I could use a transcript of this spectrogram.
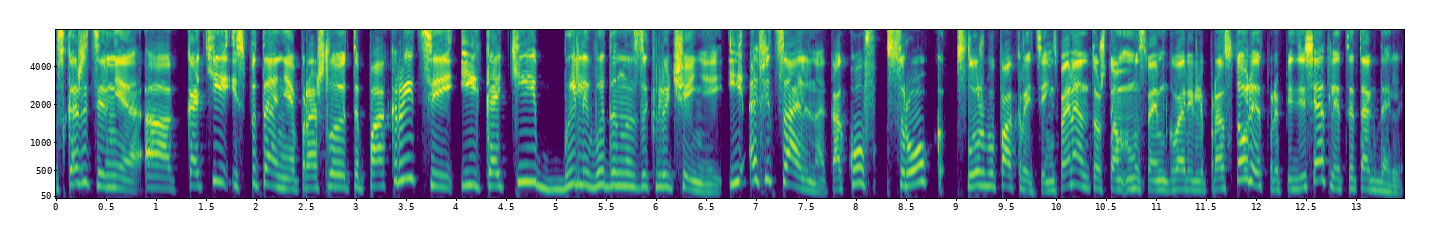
Скажите мне, а какие испытания прошло это покрытие и какие были выданы заключения? И официально, каков срок службы покрытия? Несмотря на то, что мы с вами говорили про 100 лет, про 50 лет и так далее.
